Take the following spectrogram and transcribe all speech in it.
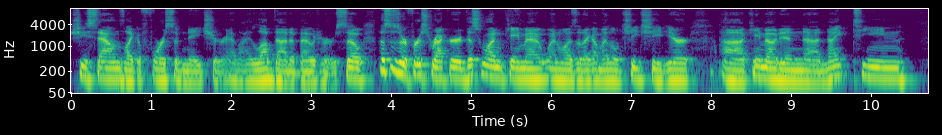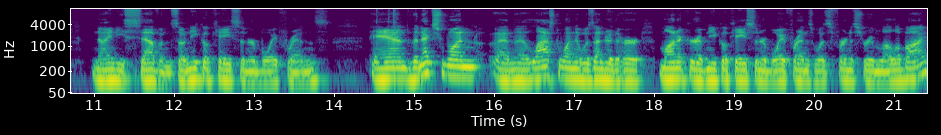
she sounds like a force of nature, and I love that about her. So this is her first record. This one came out, when was it? I got my little cheat sheet here. Uh, came out in uh, 1997. So Neko Case and her boyfriends. And the next one, and the last one that was under the, her moniker of Neko Case and her boyfriends was Furnace Room Lullaby.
